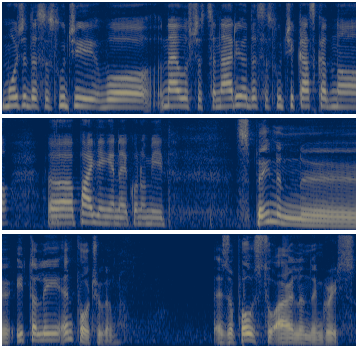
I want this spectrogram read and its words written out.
може да се случи во најлошо сценарио да се случи каскадно Spain and uh, Italy and Portugal, as opposed to Ireland and Greece.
